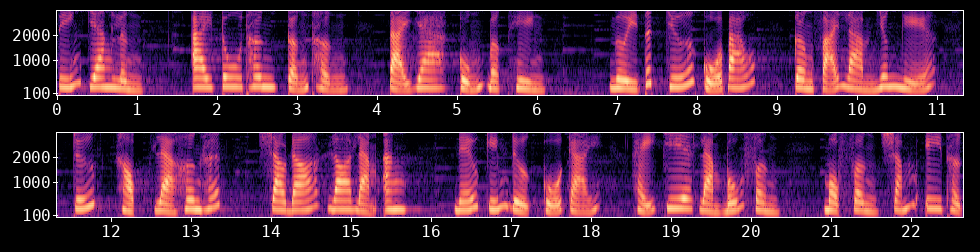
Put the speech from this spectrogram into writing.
tiếng gian lừng, ai tu thân cẩn thận, tại gia cũng bậc hiền. Người tích chứa của báo, cần phải làm nhân nghĩa trước học là hơn hết sau đó lo làm ăn. Nếu kiếm được của cải hãy chia làm bốn phần. Một phần sắm y thực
